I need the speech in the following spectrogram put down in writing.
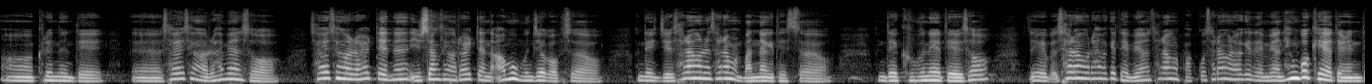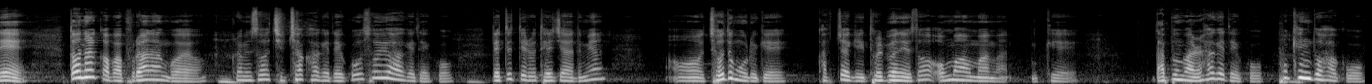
어 그랬는데 에, 사회생활을 하면서 사회생활을 할 때는 일상생활을 할 때는 아무 문제가 없어요. 근데 이제 사랑하는 사람을 만나게 됐어요. 근데 그분에 대해서 사랑을 하게 되면 사랑을 받고 사랑을 하게 되면 행복해야 되는데 떠날까봐 불안한 거예요. 그러면서 집착하게 되고 소유하게 되고 내 뜻대로 되지 않으면 어 저도 모르게 갑자기 돌변해서 어마어마한 이렇게 나쁜 말을 하게 되고 폭행도 하고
